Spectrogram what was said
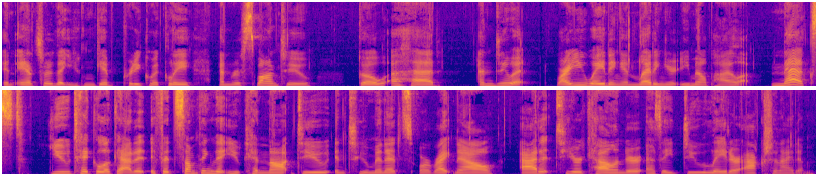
an answer that you can give pretty quickly and respond to, go ahead and do it. Why are you waiting and letting your email pile up? Next, you take a look at it. If it's something that you cannot do in two minutes or right now, add it to your calendar as a do later action item.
